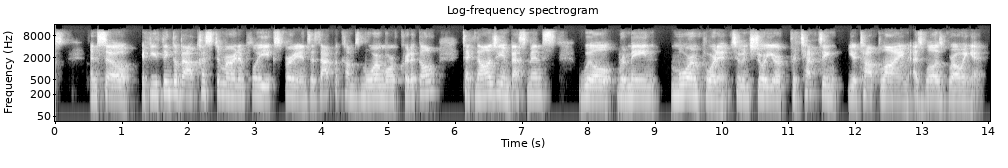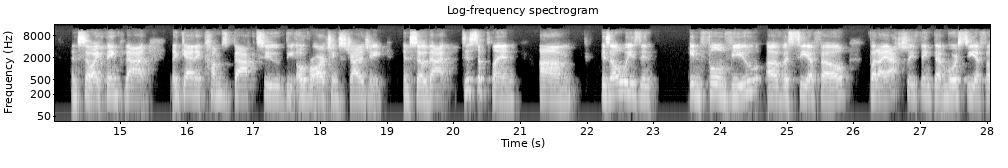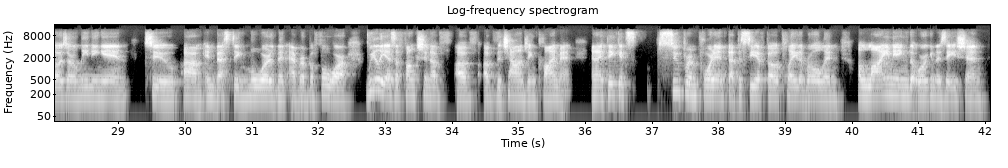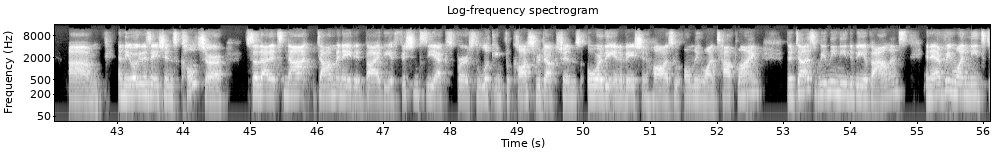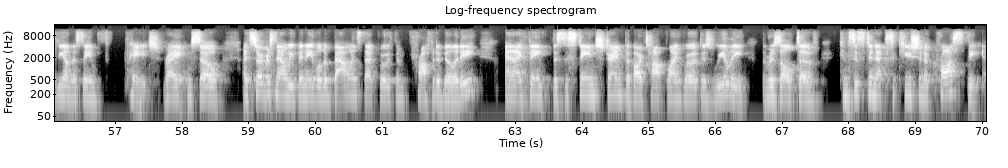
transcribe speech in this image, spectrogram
And so if you think about customer and employee experience, as that becomes more and more critical, technology investments will remain more important to ensure you're protecting your top line as well as growing it. And so I think that again, it comes back to the overarching strategy. And so that discipline um, is always in, in full view of a CFO. But I actually think that more CFOs are leaning in to um, investing more than ever before, really as a function of, of, of the challenging climate. And I think it's super important that the CFO play the role in aligning the organization um, and the organization's culture so that it's not dominated by the efficiency experts looking for cost reductions or the innovation haws who only want top line. There does really need to be a balance, and everyone needs to be on the same page, right? And so at ServiceNow, we've been able to balance that growth and profitability. And I think the sustained strength of our top line growth is really the result of consistent execution across the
